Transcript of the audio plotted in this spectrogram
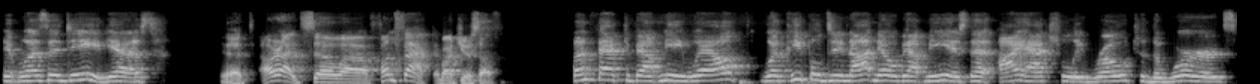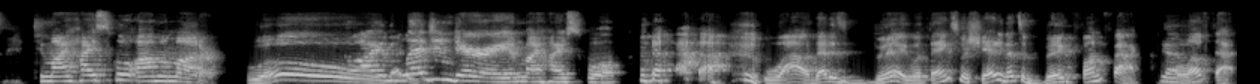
It was indeed, yes. Yeah. All right. So, uh, fun fact about yourself. Fun fact about me. Well, what people do not know about me is that I actually wrote the words to my high school alma mater. Whoa. So I am legendary in my high school. wow, that is big. Well, thanks for sharing. That's a big fun fact. Yeah. I love that.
